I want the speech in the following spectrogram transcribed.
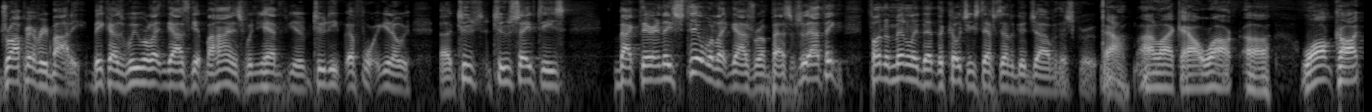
drop everybody," because we were letting guys get behind us when you have you know two deep, uh, four, you know, uh, two two safeties back there, and they still would let guys run past them. So I think fundamentally that the coaching staff's done a good job with this group. Yeah, I like Al Walk, uh, Walcott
